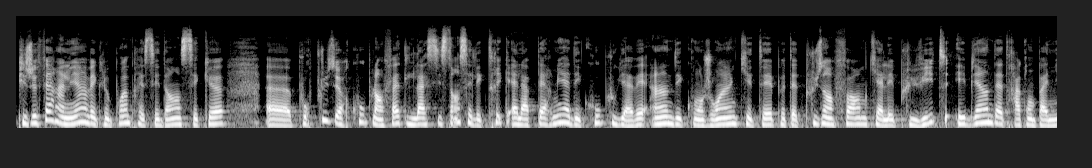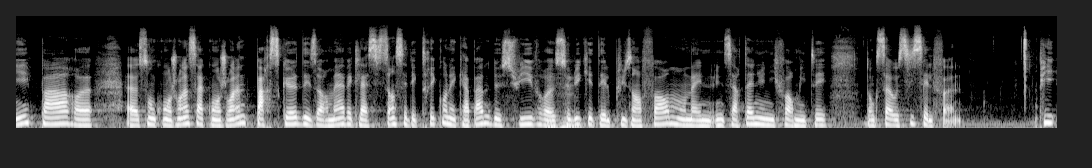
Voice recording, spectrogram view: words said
Puis je vais faire un lien avec le point précédent, c'est que pour plusieurs couples, en fait, l'assistance électrique, elle a permis à des couples où il y avait un des conjoints qui était peut-être plus en forme, qui allait plus vite, eh bien, d'être accompagné par son conjoint, sa conjointe, parce que désormais, avec l'assistance électrique, on est capable de suivre euh, celui qui était le plus en forme. On a une, une certaine uniformité. Donc ça aussi, c'est le fun. Puis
